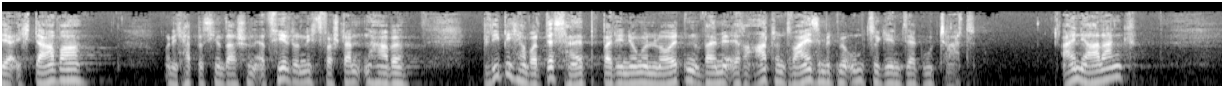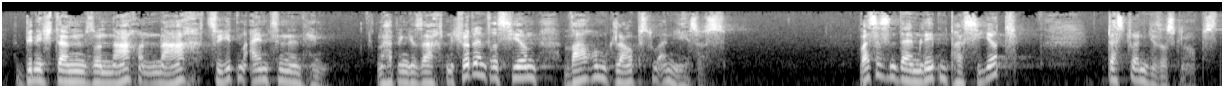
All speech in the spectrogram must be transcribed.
der ich da war, und ich habe das hier und da schon erzählt und nichts verstanden habe, blieb ich aber deshalb bei den jungen Leuten, weil mir ihre Art und Weise, mit mir umzugehen, sehr gut tat. Ein Jahr lang bin ich dann so nach und nach zu jedem Einzelnen hin und habe ihm gesagt, mich würde interessieren, warum glaubst du an Jesus? Was ist in deinem Leben passiert, dass du an Jesus glaubst?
